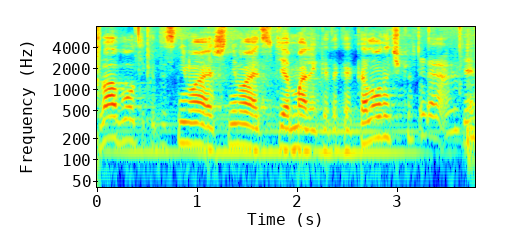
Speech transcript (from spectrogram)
Два болтика ты снимаешь, снимается у тебя маленькая такая колоночка. Да. Окей.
